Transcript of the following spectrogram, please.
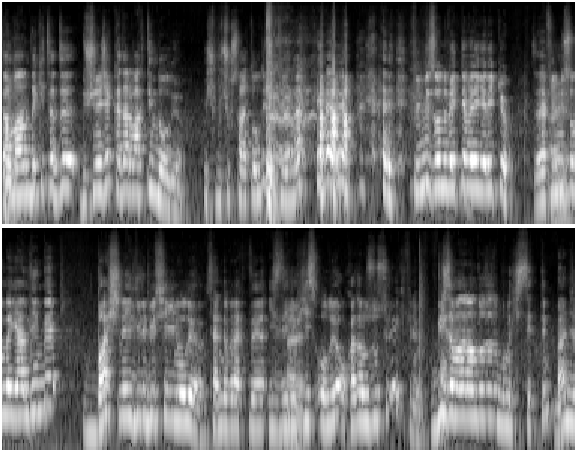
Damağındaki tadı düşünecek kadar vaktin de oluyor. Üç buçuk saat olduğu için filmler. Yani hani filmin sonunu beklemene gerek yok. Zaten filmin Aynen. sonuna geldiğinde başla ilgili bir şeyin oluyor. Sende bıraktığı izlediğin Evet. his oluyor. O kadar uzun sürüyor ki film. Bir zamanlar Anadolu'da da bunu hissettim. Bence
